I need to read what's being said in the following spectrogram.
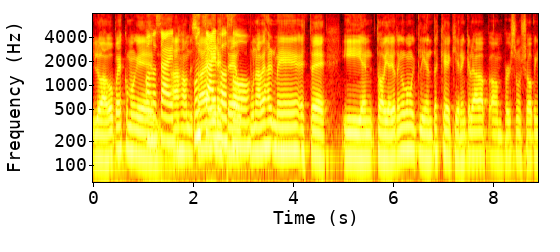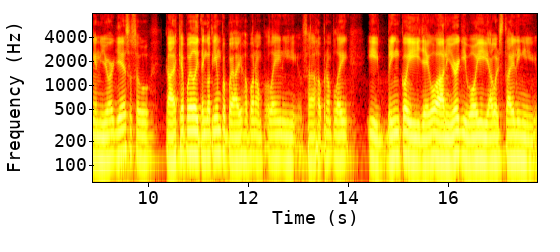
y lo hago pues como que On the side. ajá, on the Un side este, hustle. una vez al mes, este, y en- todavía yo tengo como clientes que quieren que le haga um, personal shopping en New York y eso, so cada vez que puedo y tengo tiempo, pues ahí hop on a plane y, o sea, hop on a plane y brinco y llego a New York y voy y hago el styling y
